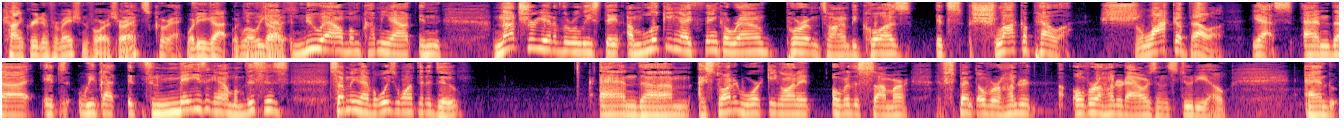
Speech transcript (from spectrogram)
concrete information for us, right? That's correct. What do you got? What well, can we got us? a new album coming out in. Not sure yet of the release date. I'm looking. I think around Purim time because it's Schlacapella. Schlockapella. Yes, and uh, it's we've got it's an amazing album. This is something I've always wanted to do, and um, I started working on it over the summer. I've spent over a hundred over a hundred hours in the studio, and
